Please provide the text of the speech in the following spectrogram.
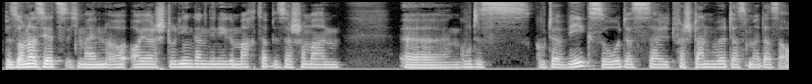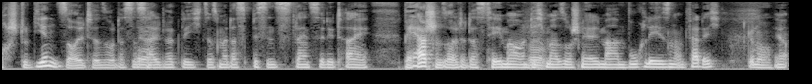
besonders jetzt, ich meine, eu- euer Studiengang, den ihr gemacht habt, ist ja schon mal ein, äh, ein gutes, guter Weg, so, dass halt verstanden wird, dass man das auch studieren sollte, so, dass es Ja. halt wirklich, dass man das bis ins kleinste Detail beherrschen sollte, das Thema, und Ja. nicht mal so schnell mal ein Buch lesen und fertig. Genau. Ja.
